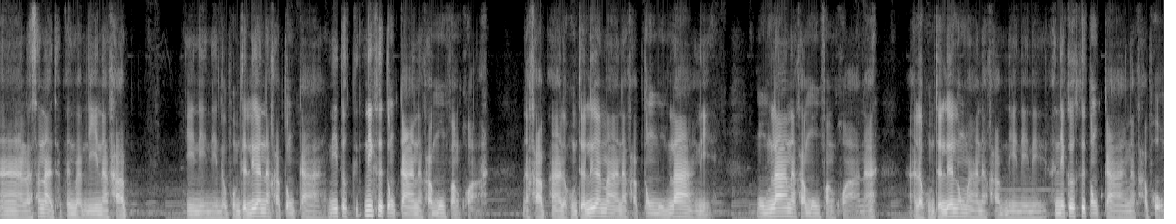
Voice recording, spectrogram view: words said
อ่าลักษณะจะเป็นแบบนี้นะครับ นี่นี่นี่เดี๋ยวผมจะเลื่อนนะครับตรงกลางนี่ตัวนี่คือตรงกลางนะครับ มุมฝั่งขวานะครับอ่าเดี๋ยวผมจะเลื่อนมานะครับ ตรงมุมล่างนี่มุมล่างนะครับ มุมฝั่งขวานะอ่าเดี๋ยวผมจะเลื่อนลงมานะครับนี่นี่นี่อันนี้ก็คือตรงกลางนะครับผม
